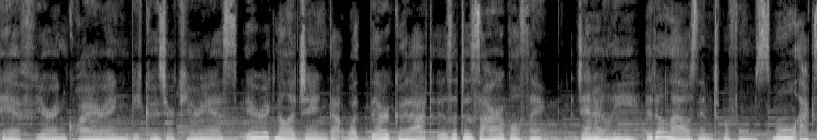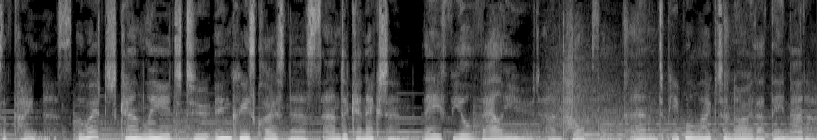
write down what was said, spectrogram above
If you're inquiring because you're curious, you're acknowledging that what they're good at is a desirable thing. Generally, it allows them to perform small acts of kindness, which can lead to increased closeness and a connection. They feel valued and helpful, and people like to know that they matter.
